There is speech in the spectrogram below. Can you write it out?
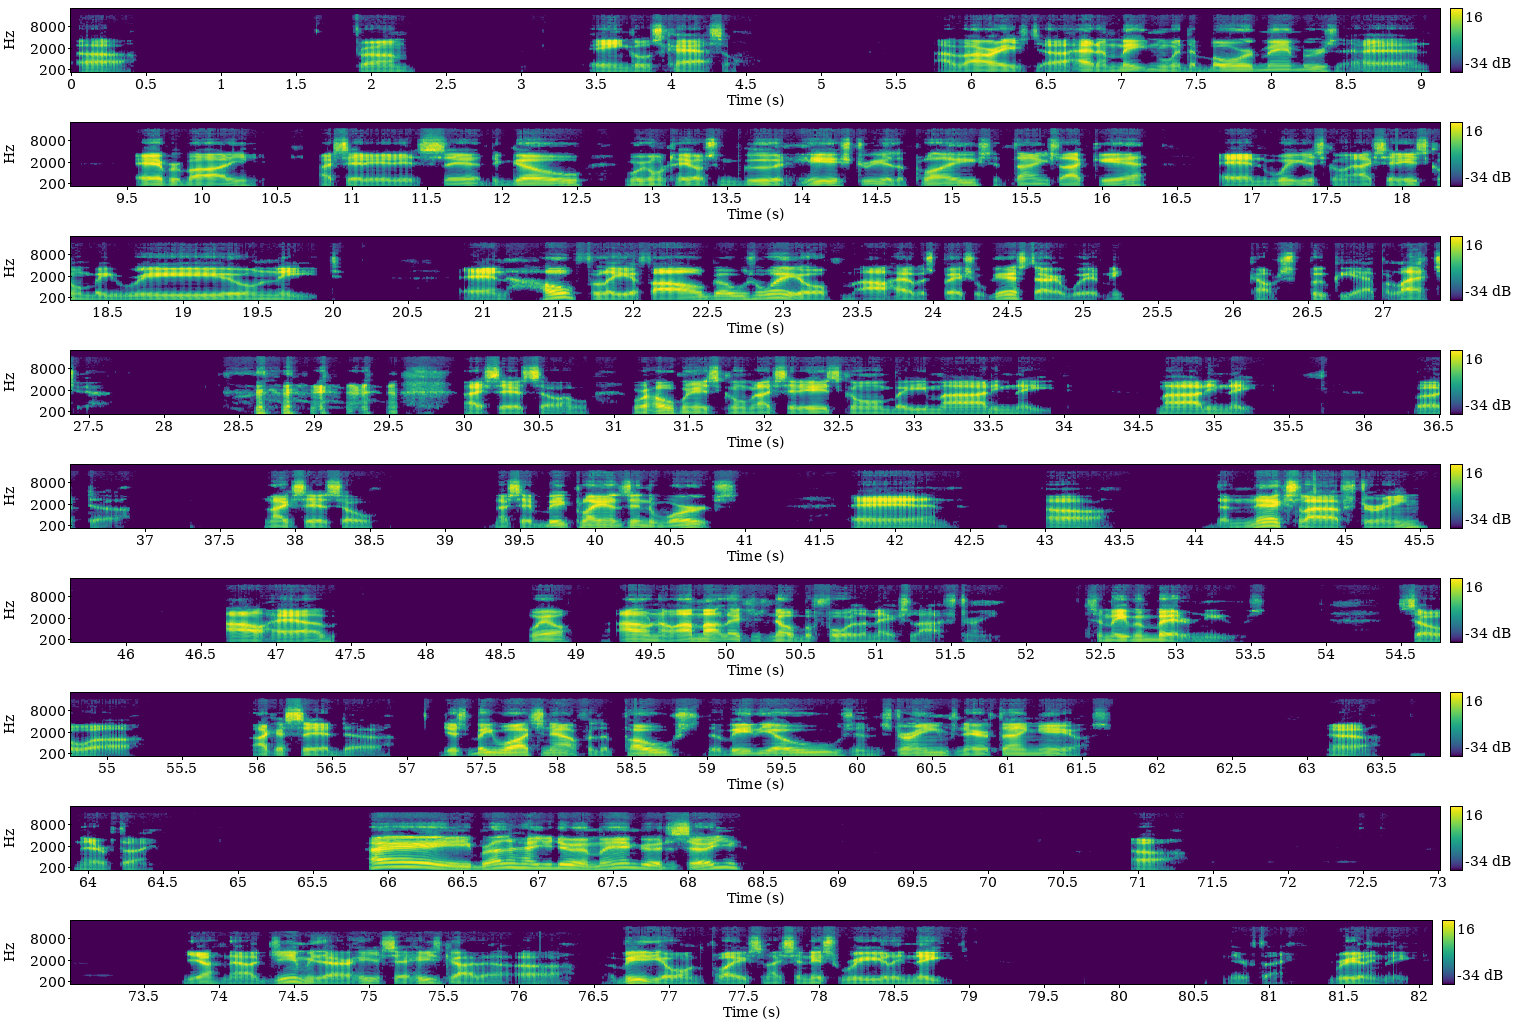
uh from Ingalls Castle. I've already uh, had a meeting with the board members and everybody. I said it is set to go. We're going to tell some good history of the place and things like that. And we're just going, I said it's going to be real neat. And hopefully, if all goes well, I'll have a special guest there with me called Spooky Appalachia. I said, so we're hoping it's going, like I said, it's going to be mighty neat. Mighty neat. But, uh, like I said, so, like I said, big plans in the works. And, uh, the next live stream I'll have, well, I don't know. I might let you know before the next live stream. Some even better news. So, uh, like I said, uh, just be watching out for the posts, the videos, and streams, and everything else. Yeah, and everything. Hey, brother, how you doing, man? Good to see you. Uh, yeah. Now Jimmy there, he said he's got a, a, a video on the place, and I said it's really neat. And everything, really neat.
